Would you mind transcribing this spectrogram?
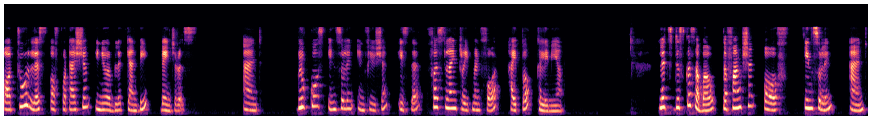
or too less of potassium in your blood can be dangerous. And glucose insulin infusion is the first line treatment for hyperkalemia. Let's discuss about the function of insulin and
